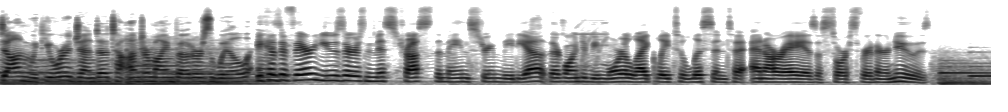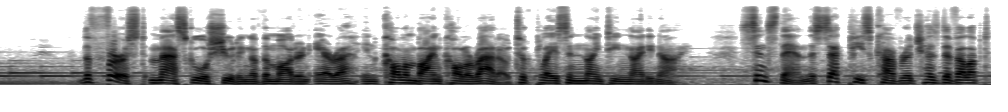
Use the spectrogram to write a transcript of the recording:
done with your agenda to undermine voters' will. Because if their users mistrust the mainstream media, they're going to be more likely to listen to NRA as a source for their news. The first mass school shooting of the modern era in Columbine, Colorado took place in 1999. Since then, the set piece coverage has developed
